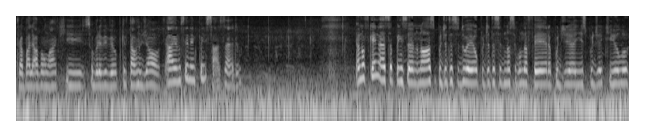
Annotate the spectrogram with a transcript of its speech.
trabalhavam lá que sobreviveu porque ele tava no dia off. Ah, eu não sei nem o que pensar, sério. Eu não fiquei nessa pensando, nossa, podia ter sido eu, podia ter sido na segunda-feira, podia isso, podia aquilo.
